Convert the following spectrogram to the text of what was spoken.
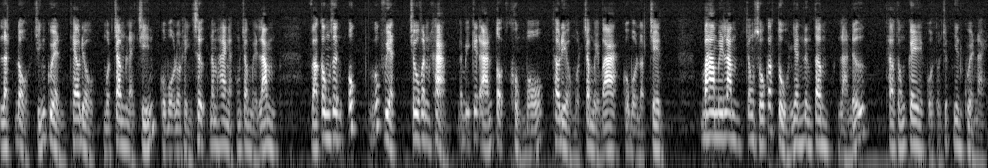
lật đổ chính quyền theo Điều 109 của Bộ Luật Hình sự năm 2015, và công dân Úc gốc Việt Châu Văn Khảm đã bị kết án tội khủng bố theo Điều 113 của Bộ Luật trên. 35 trong số các tù nhân lương tâm là nữ, theo thống kê của Tổ chức Nhân quyền này.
